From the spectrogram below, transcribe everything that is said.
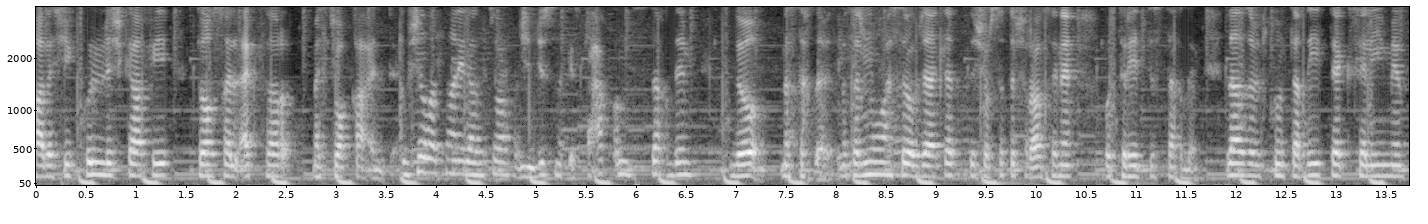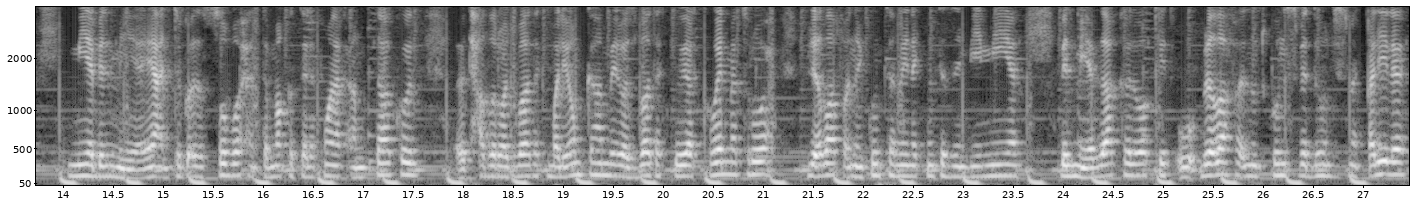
هذا شيء كلش كافي توصل أكثر ما تتوقع أنت. والشغله الثانية لازم تعرف إن جسمك يستحق أن تستخدم لو ما استخدمت. مثل مو هسه جاي ثلاثة أشهر ست أشهر أو سنة وتريد تستخدم. لازم تكون تغذيتك سليمة 100% يعني تقعد الصبح أنت ماكل تليفونك عم تاكل تحضر وجباتك مال يوم كامل وجباتك وياك وين ما تروح بالإضافة إنه يكون تمرينك ملتزم ب 100% بذاك الوقت وبالإضافة إنه تكون نسبة دهون جسمك قليلة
